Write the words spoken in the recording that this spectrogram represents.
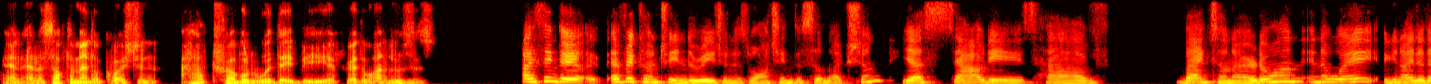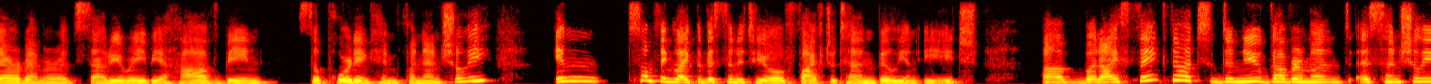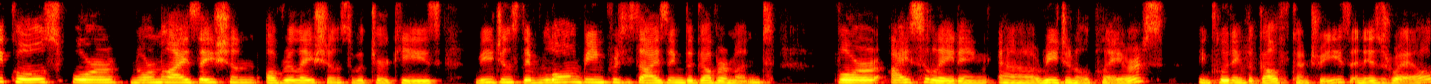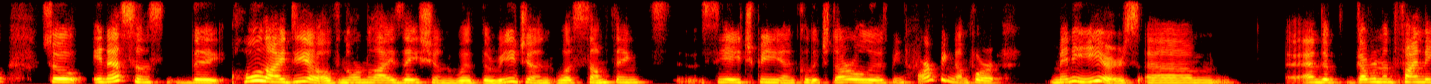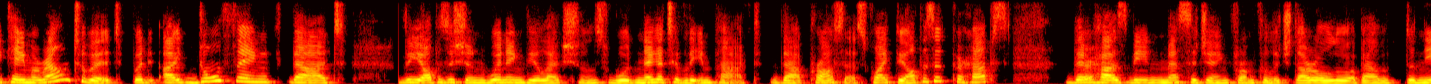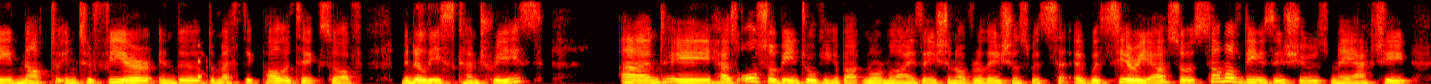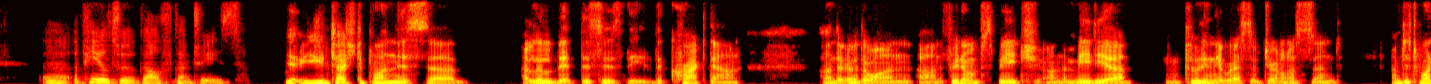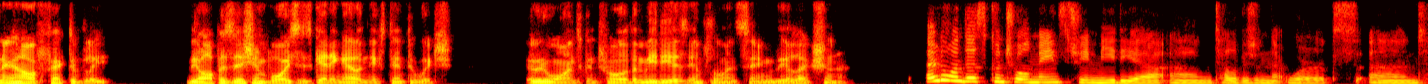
And, and a supplemental question how troubled would they be if Erdogan loses? I think they, every country in the region is watching this election. Yes, Saudis have banked on Erdogan in a way. United Arab Emirates, Saudi Arabia have been supporting him financially in something like the vicinity of five to 10 billion each. Uh, but I think that the new government essentially calls for normalization of relations with Turkey's regions. They've long been criticizing the government for isolating uh, regional players, including the Gulf countries and Israel. So, in essence, the whole idea of normalization with the region was something CHP and Kılıçdaroğlu has been harping on for many years. Um, and the government finally came around to it. But I don't think that the opposition winning the elections would negatively impact that process. Quite the opposite, perhaps there has been messaging from Kılıçdaroğlu about the need not to interfere in the domestic politics of Middle East countries. And he has also been talking about normalization of relations with, with Syria. So some of these issues may actually uh, appeal to Gulf countries. Yeah, you touched upon this uh, a little bit. This is the the crackdown under Erdogan on freedom of speech, on the media, including the arrest of journalists. And I'm just wondering how effectively the opposition voice is getting out and the extent to which Erdogan's control of the media is influencing the election. Erdogan does control mainstream media and television networks and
